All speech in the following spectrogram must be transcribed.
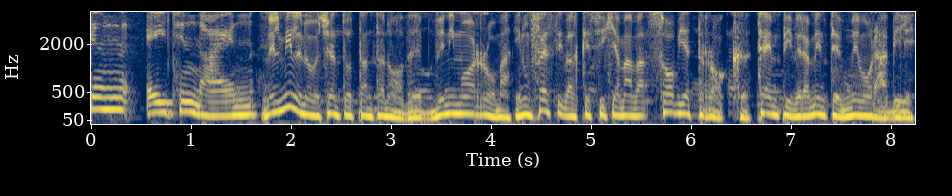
1989, Nel 1989 venimmo a Roma in un festival che si chiamava Soviet Rock, tempi veramente memorabili.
